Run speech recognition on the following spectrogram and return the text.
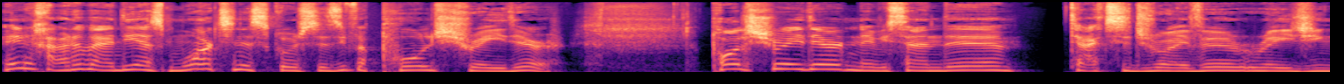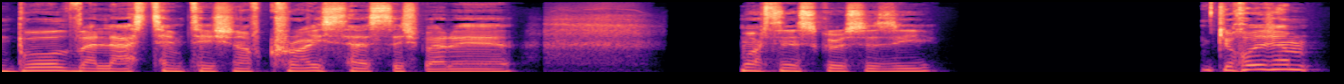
این خبر بعدی از مارتین اسکورسیزی و پال شریدر. پال شریدر نویسنده Taxi Driver Raging Bull و Last Temptation of Christ هستش برای مارتین اسکورسیزی. که خودش هم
